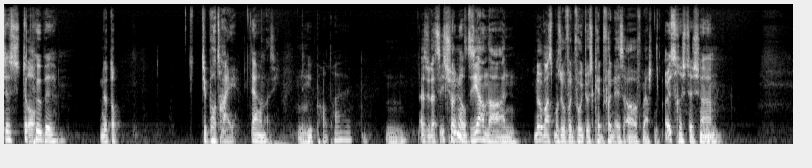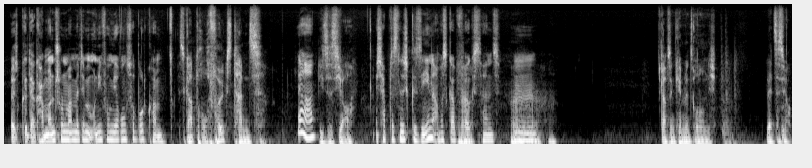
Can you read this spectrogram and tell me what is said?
Das ist der Oh. Pöbel. ne, der, die Partei. Ja. Quasi. Die Partei. Also das ist schon Genau. sehr nah an, ne, was man so von Fotos kennt von SA auf Märschen. Ist richtig, ja. Das, da kann man schon mal mit dem Uniformierungsverbot kommen. Es gab doch auch Volkstanz Ja, dieses Jahr. ich habe das nicht gesehen, aber es gab Volkstanz. Hm. Gab es in Chemnitz auch noch nicht. Letztes Jahr.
